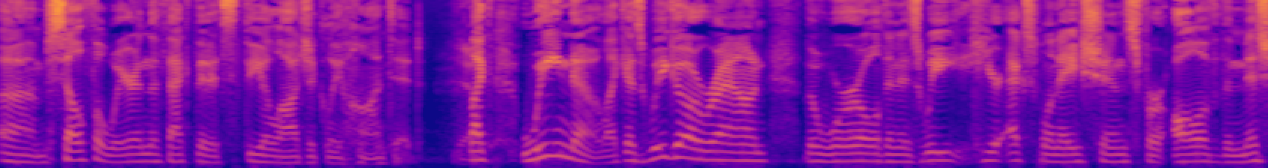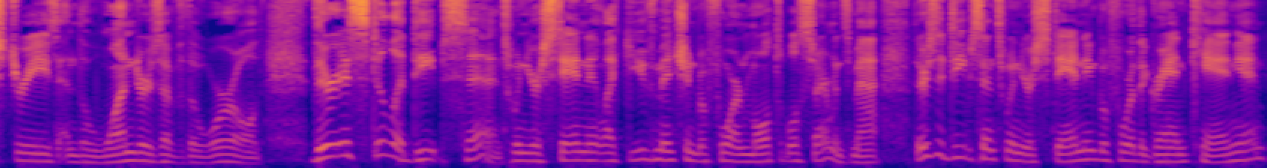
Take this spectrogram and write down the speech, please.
um, self aware in the fact that it's theologically haunted. Like we know, like as we go around the world and as we hear explanations for all of the mysteries and the wonders of the world, there is still a deep sense when you're standing, like you've mentioned before in multiple sermons, Matt. There's a deep sense when you're standing before the Grand Canyon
